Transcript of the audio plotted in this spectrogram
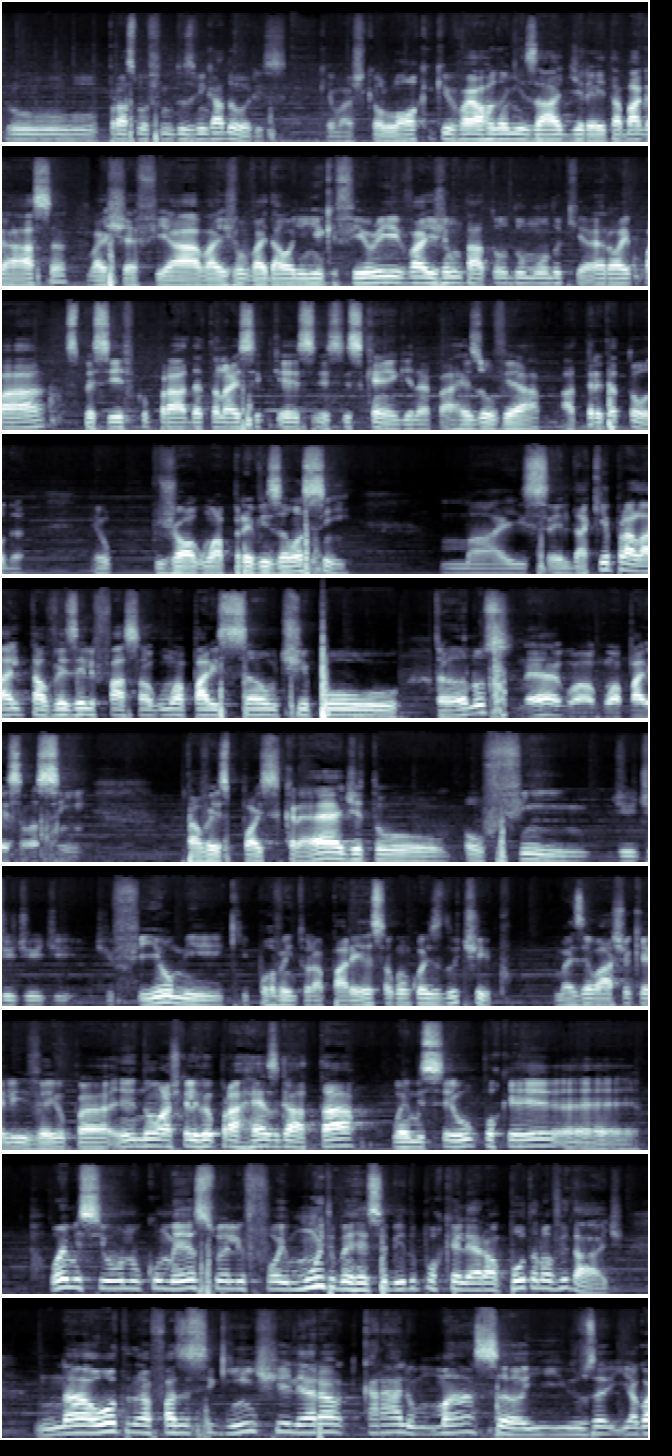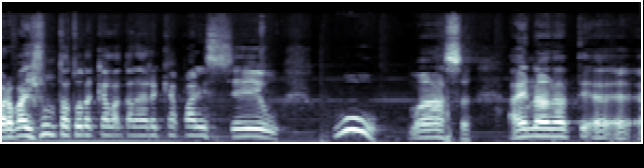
pro próximo filme dos Vingadores. Que eu acho que é o Loki que vai organizar direito a bagaça, vai chefiar, vai, vai dar uma de Nick Fury e vai juntar todo mundo que é herói pá, específico para detonar esse, esse, esse Skang, né? Pra resolver a, a treta toda. Eu jogo uma previsão assim. Mas ele daqui para lá, ele, talvez ele faça alguma aparição tipo Thanos, né? Alguma, alguma aparição assim, talvez pós-crédito ou fim de, de, de, de, de filme que porventura apareça, alguma coisa do tipo. Mas eu acho que ele veio para, eu não acho que ele veio para resgatar o MCU porque é, o MCU no começo ele foi muito bem recebido porque ele era uma puta novidade. Na outra, na fase seguinte, ele era, caralho, massa, e, e agora vai juntar toda aquela galera que apareceu. Uh, massa. Aí na, na,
